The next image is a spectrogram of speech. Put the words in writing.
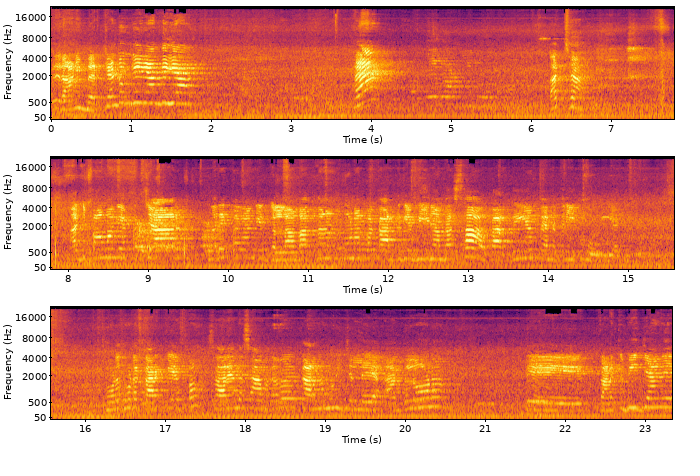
ਤੇ ਰਾਣੀ ਮਿਰਚਾਂ ਡੁੰਗੀ ਜਾਂਦੀ ਆ ਹੈ? ਅੱਛਾ। ਅੱਜ ਪਾਵਾਂਗੇ ਆਪਾਂ ਚਾਰ ਨਰੇ ਕਰਾਂਗੇ ਗੱਲਾਂ ਬਾਤਾਂ। ਹੁਣ ਆਪਾਂ ਕਰ ਦਈਏ ਵੀਰਾਂ ਦਾ ਹਿਸਾਬ ਕਰਦੇ ਆ 3 ਤਰੀਕ ਹੋ ਗਈ ਅੱਜ ਥੋੜਾ ਥੋੜਾ ਕਰਕੇ ਆਪਾਂ ਸਾਰਿਆਂ ਦਾ ਹਿਸਾਬ ਦਾ ਕਰਨ ਹੁਣੀ ਚੱਲੇ ਅੱਗ ਲਾਉਣ ਤੇ ਕਣਕ ਬੀਜਾਂਗੇ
